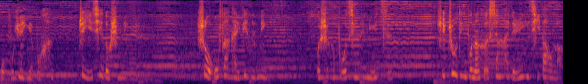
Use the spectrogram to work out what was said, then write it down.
我不怨也不恨，这一切都是命，是我无法改变的命。我是个薄情的女子，是注定不能和相爱的人一起到老。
